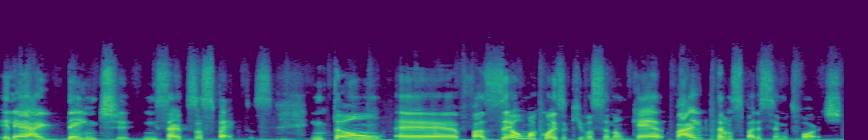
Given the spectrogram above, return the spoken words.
ele é ardente em certos aspectos. Então, é, fazer uma coisa que você não quer vai transparecer muito forte.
